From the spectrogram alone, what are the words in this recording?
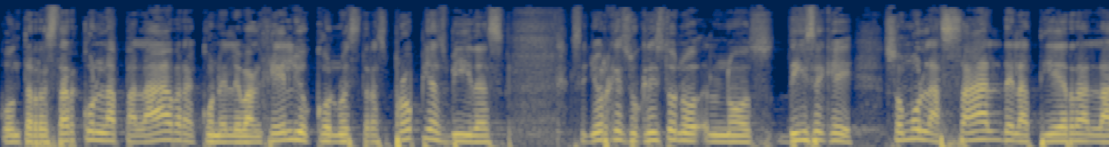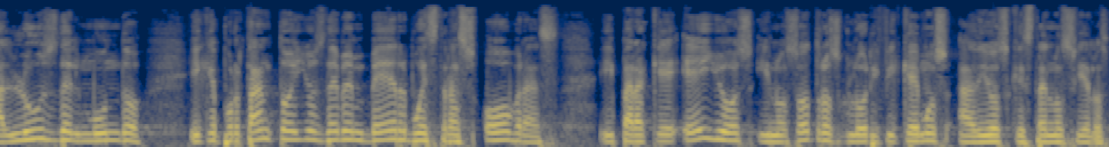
contrarrestar con la palabra, con el Evangelio, con nuestras propias vidas. Señor Jesucristo nos dice que somos la sal de la tierra, la luz del mundo y que por tanto ellos deben ver vuestras obras y para que ellos y nosotros glorifiquemos a Dios que está en los cielos.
